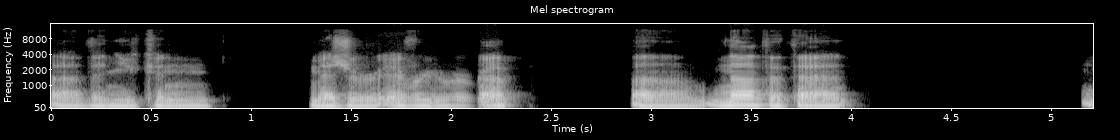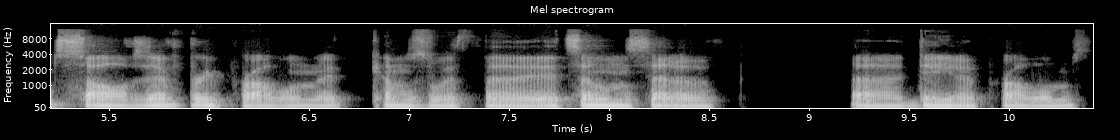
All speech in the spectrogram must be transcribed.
uh, then you can measure every rep. Um, not that that solves every problem; it comes with uh, its own set of uh, data problems.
